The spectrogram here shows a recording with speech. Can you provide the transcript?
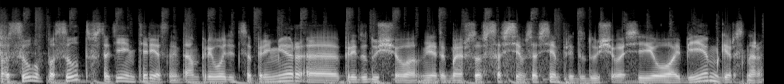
Посыл, посыл в статье интересный. Там приводится пример э, предыдущего, я так понимаю, совсем-совсем предыдущего CEO IBM Герснер,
